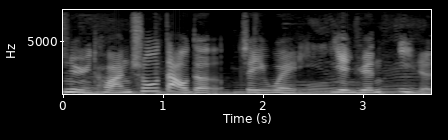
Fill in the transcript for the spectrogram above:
女团出道的这一位演员艺人。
